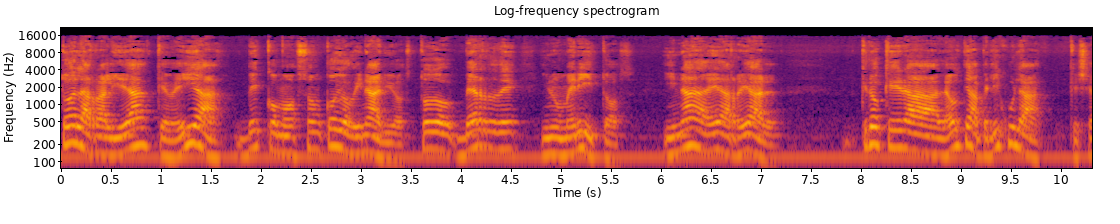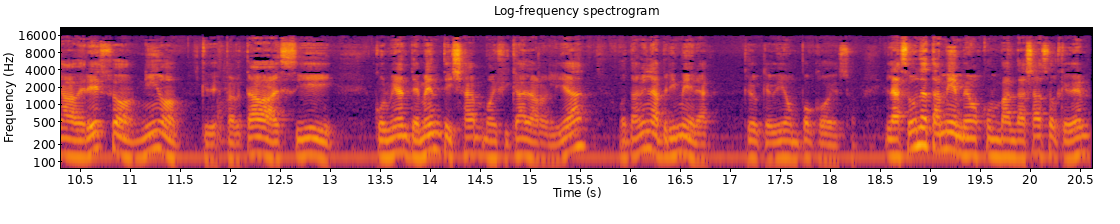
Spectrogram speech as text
toda la realidad que veía, ve como son códigos binarios, todo verde y numeritos, y nada era real. Creo que era la última película que llegaba a ver eso, Neo, que despertaba así culminantemente y ya modificaba la realidad, o también la primera, creo que veía un poco eso. En la segunda también vemos con un pantallazo que ven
